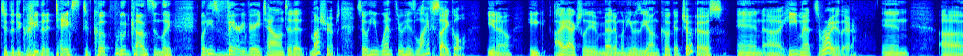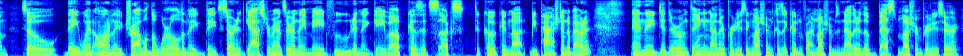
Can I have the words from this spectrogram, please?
to the degree that it takes to cook food constantly, but he's very, very talented at mushrooms. So he went through his life cycle. You know, he I actually met him when he was a young cook at Txokos, and uh, he met Soroya there. And um, so they went on, they traveled the world, and they they started Gastromancer, and they made food, and they gave up because it sucks to cook and not be passionate about it. And they did their own thing, and now they're producing mushrooms because they couldn't find mushrooms, and now they're the best mushroom producer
